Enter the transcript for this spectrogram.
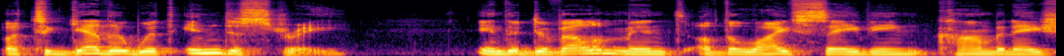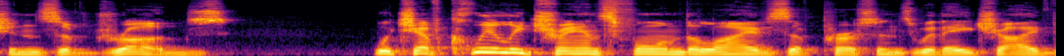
but together with industry in the development of the life saving combinations of drugs, which have clearly transformed the lives of persons with HIV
